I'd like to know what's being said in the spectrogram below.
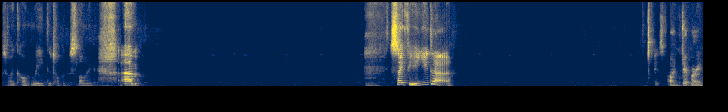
so I can't read the top of the slide. Um, Sophie, are you there? It's fine. Don't worry.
